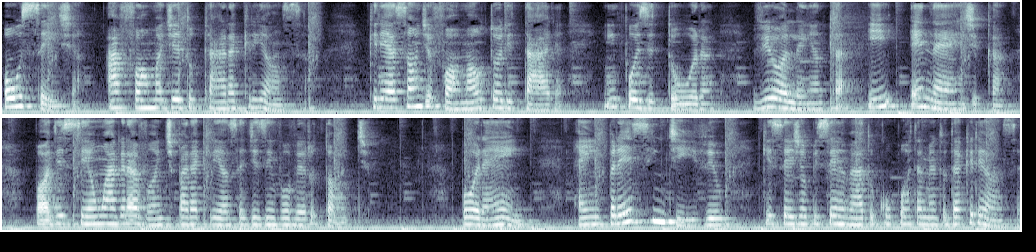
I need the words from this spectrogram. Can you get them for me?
ou seja, a forma de educar a criança. Criação de forma autoritária, impositora, violenta e enérgica pode ser um agravante para a criança desenvolver o TOD. Porém, é imprescindível que seja observado o comportamento da criança,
